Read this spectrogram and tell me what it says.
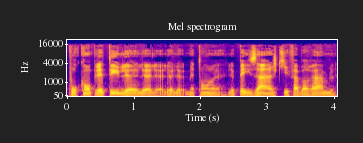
pour compléter le, le, le, le mettons, le paysage qui est favorable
